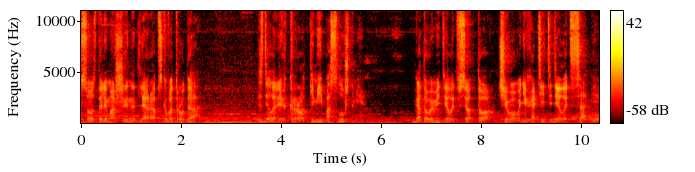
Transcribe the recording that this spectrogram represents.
Создали машины для рабского труда. Сделали их кроткими и послушными. Готовыми делать все то, чего вы не хотите делать сами.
